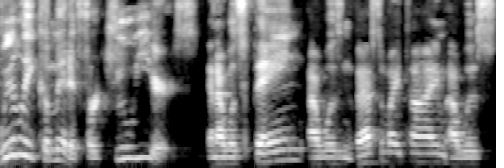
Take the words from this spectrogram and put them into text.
really committed for two years, and I was paying, I was investing my time, I was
